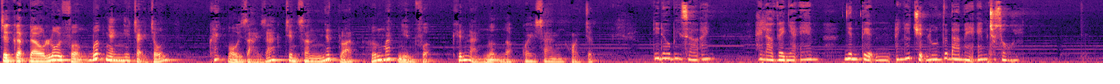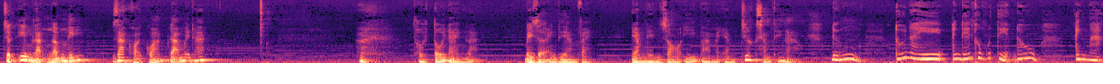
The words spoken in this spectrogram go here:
Trực gật đầu lôi Phượng bước nhanh như chạy trốn. Khách ngồi giải rác trên sân nhất loạt hướng mắt nhìn Phượng, khiến nàng ngượng ngập quay sang hỏi Trực. Đi đâu bây giờ anh? Hay là về nhà em, nhân tiện anh nói chuyện luôn với ba mẹ em cho rồi. Trực im lặng ngẫm nghĩ, ra khỏi quán gã mới đáp. Thôi tối nay anh lại Bây giờ anh đưa em về Em nên dò ý ba mẹ em trước xem thế nào Đừng Tối nay anh đến không có tiện đâu Anh Mạc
